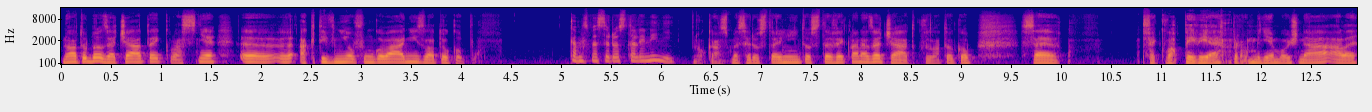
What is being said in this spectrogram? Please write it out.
No a to byl začátek vlastně eh, aktivního fungování zlatokopu. Kam jsme se dostali nyní? No kam jsme se dostali nyní, to jste řekla na začátku. Zlatokop se překvapivě pro mě možná, ale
